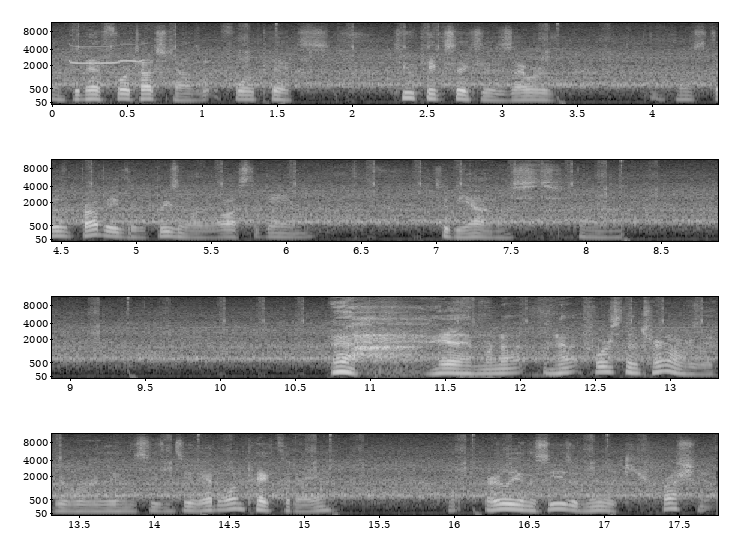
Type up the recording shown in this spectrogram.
I did have four touchdowns, but four picks. Two pick sixes. That were, those, probably the reason why we lost the game, to be honest. I mean, Yeah, and we're not we're not forcing the turnovers like we were early in the season too. We had one pick today. Early in the season, we were crushing it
